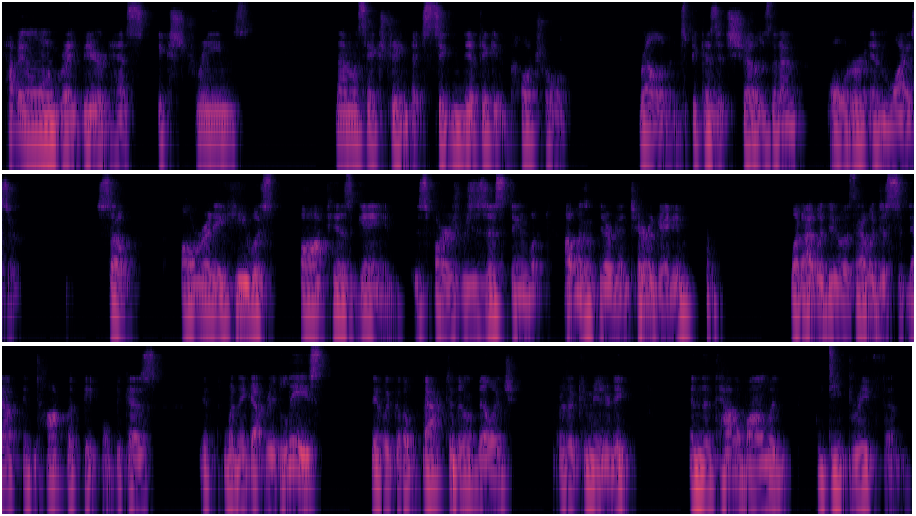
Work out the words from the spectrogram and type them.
Having a long gray beard has extremes, not want to say extreme, but significant cultural relevance because it shows that I'm older and wiser. So already he was off his game as far as resisting what I wasn't there to interrogate him. What I would do is I would just sit down and talk with people because if, when they got released, they would go back to their village or their community, and the Taliban would debrief them.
